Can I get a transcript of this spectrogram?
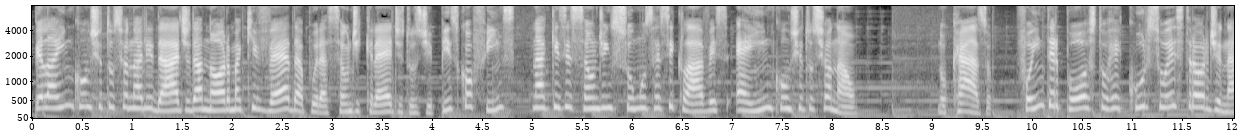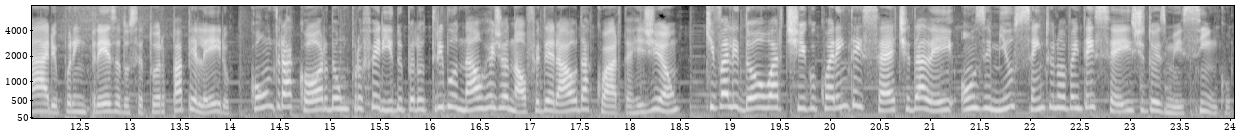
pela inconstitucionalidade da norma que veda a apuração de créditos de PIS/COFINS na aquisição de insumos recicláveis é inconstitucional. No caso, foi interposto recurso extraordinário por empresa do setor papeleiro contra acórdão proferido pelo Tribunal Regional Federal da Quarta Região, que validou o artigo 47 da Lei 11.196 de 2005,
